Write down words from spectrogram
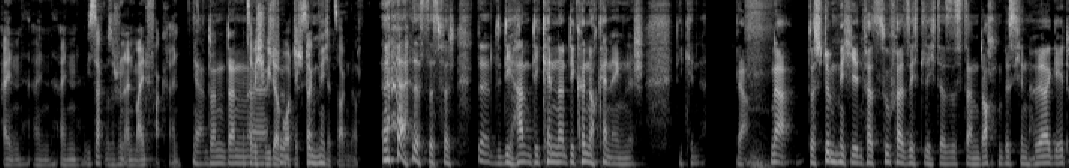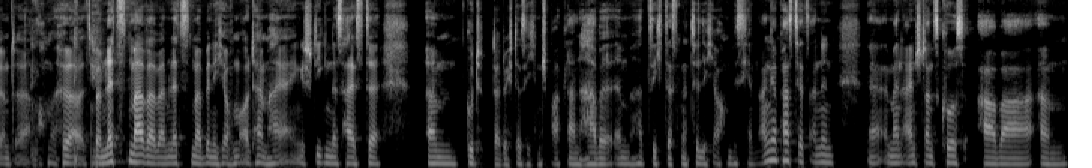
ein, ein, ein, wie sagt man so schön, ein Mindfuck rein. Ja, dann dann Jetzt habe ich schon wieder äh, Worte gesagt, die ich nicht sagen darf. das, das, die, haben, die kennen, die können noch kein Englisch, die Kinder. Ja, na, das stimmt mich jedenfalls zuversichtlich, dass es dann doch ein bisschen höher geht und äh, auch mal höher als beim letzten Mal, weil beim letzten Mal bin ich auf dem Alltime High eingestiegen. Das heißt, äh, ähm, gut, dadurch, dass ich einen Sparplan habe, ähm, hat sich das natürlich auch ein bisschen angepasst jetzt an den äh, meinen Einstandskurs. Aber ähm,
